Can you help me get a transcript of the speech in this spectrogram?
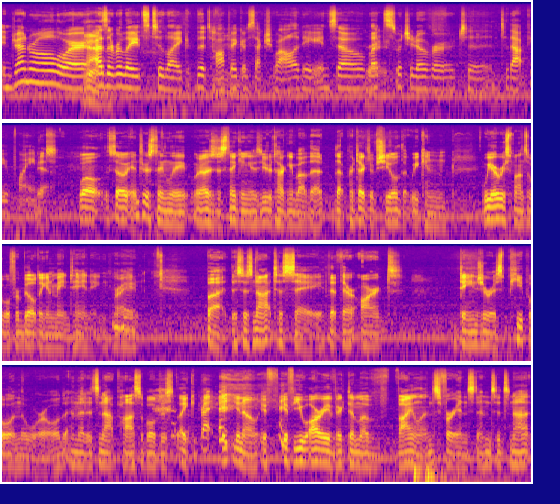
in general or Yeah. as it relates to like the topic of sexuality. And so Right. let's switch it over to to that viewpoint. Yeah. Well, so interestingly, what I was just thinking is you were talking about that that protective shield that we can we are responsible for building and maintaining, Mhm. right? But this is not to say that there aren't dangerous people in the world and that it's not possible just like Right. it- you know if if you are a victim of violence for instance it's not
